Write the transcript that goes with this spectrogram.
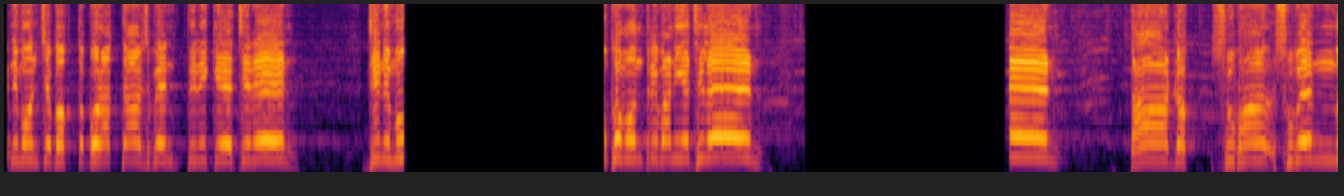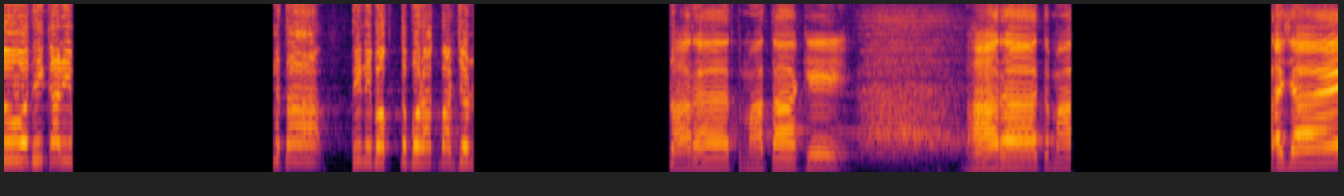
তিনি মঞ্চে বক্তব্য রাখতে আসবেন, তিনি কে চেনেন? যিনি মুখ- মুখ্যমন্ত্রী বানিয়েছিলেন। শুভা- শুভেন্দু অধিকারী নেতা, তিনি বক্তব্য রাখবার জন্য ভারত মাতা কে ভারত মাতা জয়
